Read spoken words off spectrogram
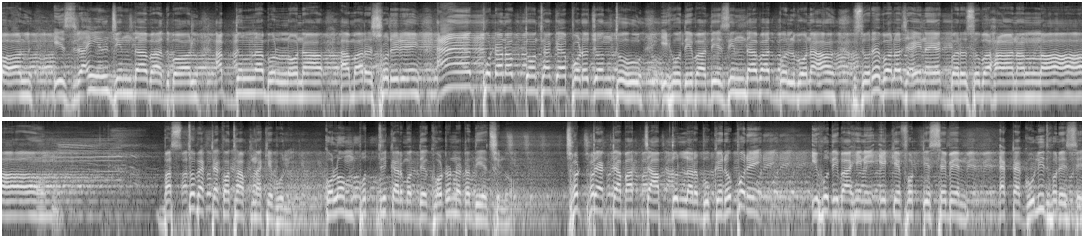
বল, ইসরায়েল জিন্দাবাদ বল। আব্দুল্লাহ বলল, না, আমার শরীরে এক ফোঁটা রক্ত থাকা পর্যন্ত ইহুদিবাদী জিন্দাবাদ বলব না। জোরে বলা যায় না একবার সুবাহান বাস্তব একটা কথা আপনাকে বলি। কলম পত্রিকার মধ্যে ঘটনাটা দিয়েছিল। ছোট্ট একটা বাচ্চা আবদুল্লার বুকের উপরে ইহুদি বাহিনী একে ফোরটি সেভেন একটা গুলি ধরেছে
